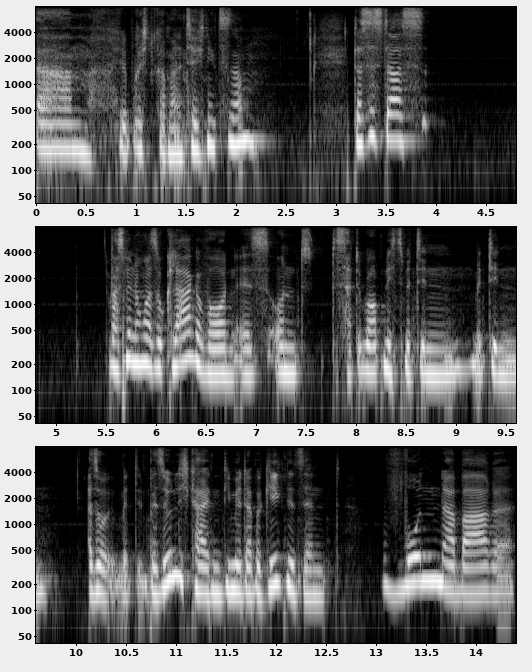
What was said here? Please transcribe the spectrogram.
ähm, hier bricht gerade meine Technik zusammen. Das ist das, was mir nochmal so klar geworden ist. Und das hat überhaupt nichts mit den, mit den, also mit den Persönlichkeiten, die mir da begegnet sind. Wunderbare,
